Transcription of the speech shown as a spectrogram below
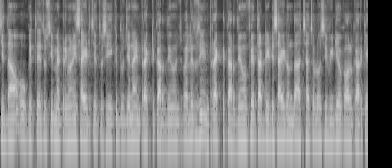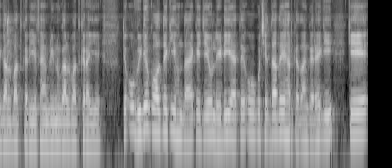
ਜਿੱਦਾਂ ਉਹ ਕਿਤੇ ਤੁਸੀਂ ਮੈਟਰੀਮੋਨੀ ਸਾਈਟ 'ਚ ਤੁਸੀਂ ਇੱਕ ਦੂਜੇ ਨਾਲ ਇੰਟਰੈਕਟ ਕਰਦੇ ਹੋ, ਪਹਿਲੇ ਤੁਸੀਂ ਇੰਟਰੈਕਟ ਕਰਦੇ ਹੋ, ਫਿਰ ਤੁਹਾਡੀ ਡਿਸਾਈਡ ਹੁੰਦਾ, ਅੱਛਾ ਚਲੋ ਅਸੀਂ ਵੀਡੀਓ ਕਾਲ ਕਰਕੇ ਗੱਲਬਾਤ ਕਰੀਏ ਫੈਮਿਲੀ ਨੂੰ ਗੱਲਬਾਤ ਕਰਾਈਏ। ਤੇ ਉਹ ਵੀਡੀਓ ਕਾਲ ਤੇ ਕੀ ਹੁੰਦਾ ਹੈ ਕਿ ਜੇ ਉਹ ਲੇਡੀ ਹੈ ਤੇ ਉਹ ਕੁਛ ਇਦਾਂ ਦੇ ਹਰਕਤਾਂ ਕਰੇਗੀ ਕਿ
